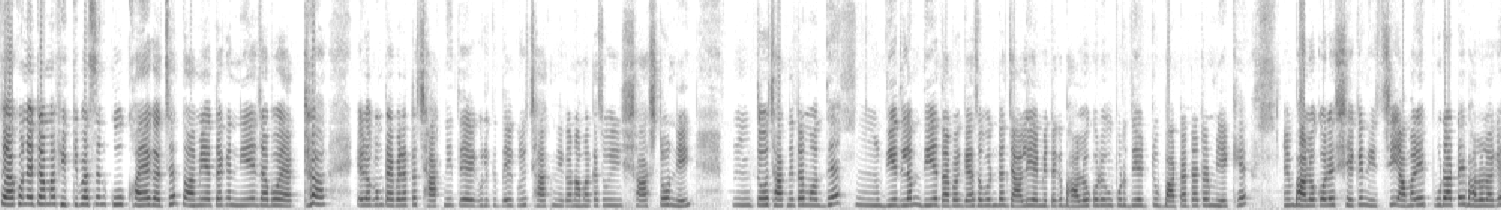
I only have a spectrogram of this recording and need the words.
তো এখন এটা আমার ফিফটি পার্সেন্ট কুক হয়ে গেছে, তো আমি এটাকে নিয়ে যাব একটা এরকম টাইপের একটা ছাঁকনিতে এগুলিকে এগুলি ছাঁকনি, কারণ আমার কাছে ওই শ্বাসটাও নেই। তো ছাঁকনিটার মধ্যে দিয়ে দিলাম, দিয়ে তারপর গ্যাস ওভেনটা জ্বালিয়ে আমি এটাকে ভালো করে উপর দিয়ে একটু বাটা টাটার মেখে আমি ভালো করে সেঁকে নিচ্ছি। আমার এই পুরাটাই ভালো লাগে,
